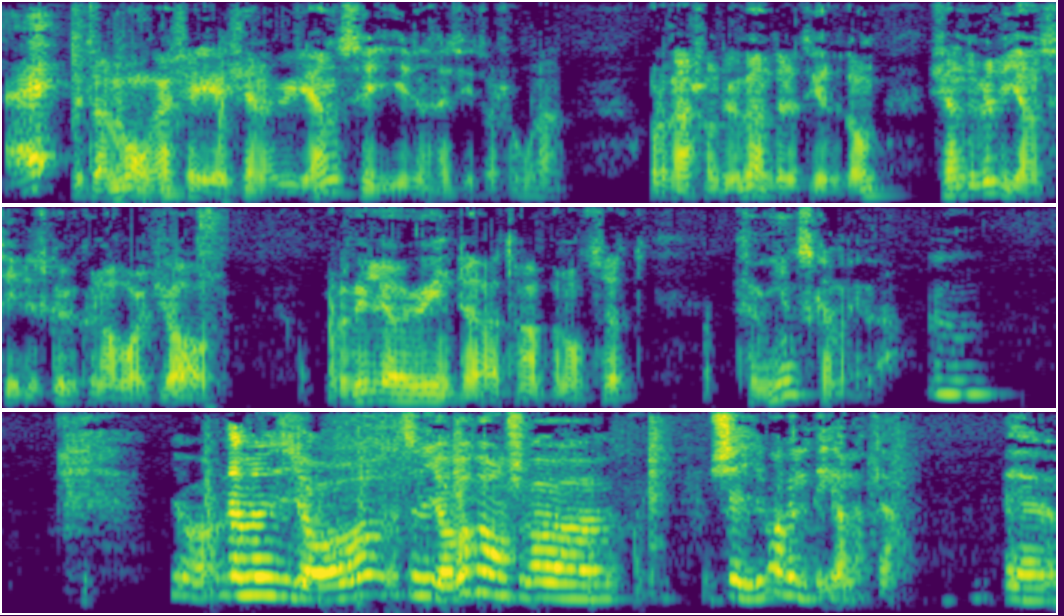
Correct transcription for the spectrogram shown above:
Nej. Utan många tjejer känner ju igen sig i den här situationen. Och de här som du vände dig till, de kände väl igen sig. Det skulle kunna ha varit jag. Och då vill jag ju inte att han på något sätt förminskar mig. Va? Ja, nej men jag, alltså när jag var barn så var tjejer var väldigt elaka. Eh,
